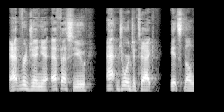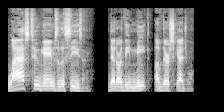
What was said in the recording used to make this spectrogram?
at Virginia, FSU, at Georgia Tech. It's the last two games of the season that are the meat of their schedule.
